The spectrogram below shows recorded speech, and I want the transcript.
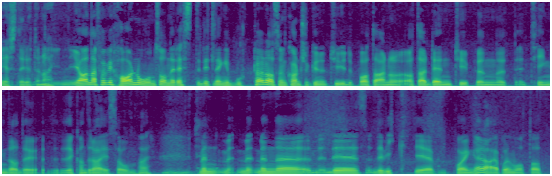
rester etter, nei. ja, nei, for vi har noen sånne rester litt lenger bort her da, som kanskje kunne tyde på at det er, noe, at det er den typen eh, ting da, det, det kan dreie seg om her. Men, men, men eh, det, det viktige poenget her er på en måte at,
